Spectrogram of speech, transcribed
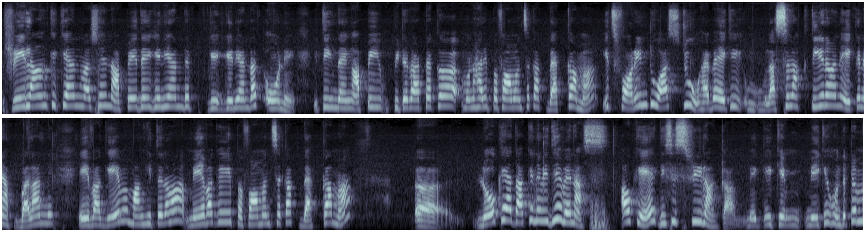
ශ්‍රී ලාංකිකයන් වශයෙන් අපේ දේ ගෙනියන්න ගෙනියන්නත් ඕනේ. ඉතින් දැන් අපි පිට රටක මොන හරි performance එකක් දැක්කම it's foreign to us too. හැබැයි ඒකේ ලස්සනක් තියෙනවානේ. ඒකනේ අපි බලන්නේ. ඒ වගේම මං හිතනවා මේ වගේ performance එකක් දැක්කම ලෝකයා දකින විදිහ වෙනස්. ඕකේ this is ශ්‍රී ලංකා. මේකේ හොඳටම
